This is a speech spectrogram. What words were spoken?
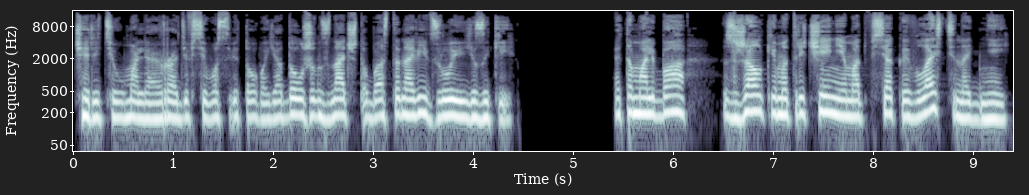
Черити, умоляю, ради всего святого, я должен знать, чтобы остановить злые языки. Эта мольба с жалким отречением от всякой власти над ней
